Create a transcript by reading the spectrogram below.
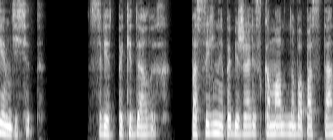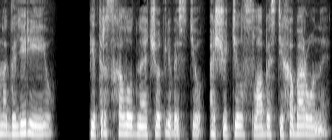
70. Свет покидал их. Посыльные побежали с командного поста на галерею. Питер с холодной отчетливостью ощутил слабость их обороны.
